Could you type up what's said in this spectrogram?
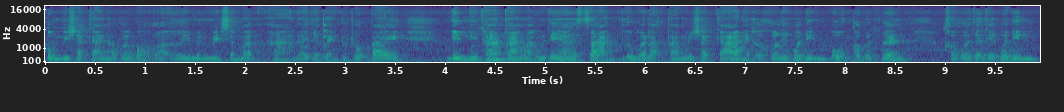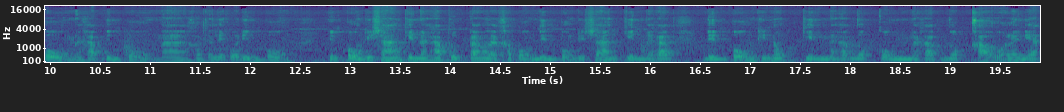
กรมวิชาการเขาก็บอกว่าเอ้ยมันไม่สามารถหาได้จากแหล่งทั่วๆไป ดินนี้ถ้าทางหลักวิทยาศาสตร์ หรือว่าหลักทางวิชาการเนี่ยเขาก็เรียกว่าดินโป่งครับเพื่อนๆเขาก็จะเรียกว่าดินโป่งนะครับ ดินโป่งมาเขาจะเรียกว่าดินโป่งดินโป่งที่ช้างกินนะครับ ถูกต้องแล้วครับผมดินโป่งที่ช้างกินนะครับ ดินโป่งที่นกกินนะครับ นกกรงนะครับ นกเขาอะไรเนี่ย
